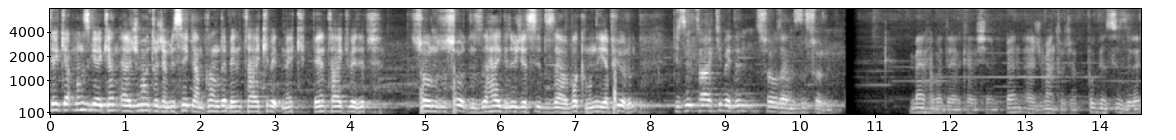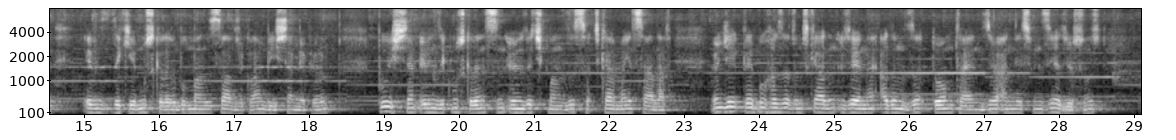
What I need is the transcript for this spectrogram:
Tek yapmanız gereken Ercüment Hocam Instagram kanalında beni takip etmek. Beni takip edip sorunuzu sorduğunuzda herkese ücretsiz yıldızlama bakımını yapıyorum. Bizi takip edin, sorularınızı sorun. Merhaba değerli kardeşlerim. Ben Ercüment Hoca. Bugün sizlere evinizdeki muskaları bulmanızı sağlayacak olan bir işlem yapıyorum. Bu işlem evinizdeki muskaların sizin önünüze çıkmanızı çıkarmayı sağlar. Öncelikle bu hazırladığımız kağıdın üzerine adınızı, doğum tarihinizi ve anne isminizi yazıyorsunuz.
